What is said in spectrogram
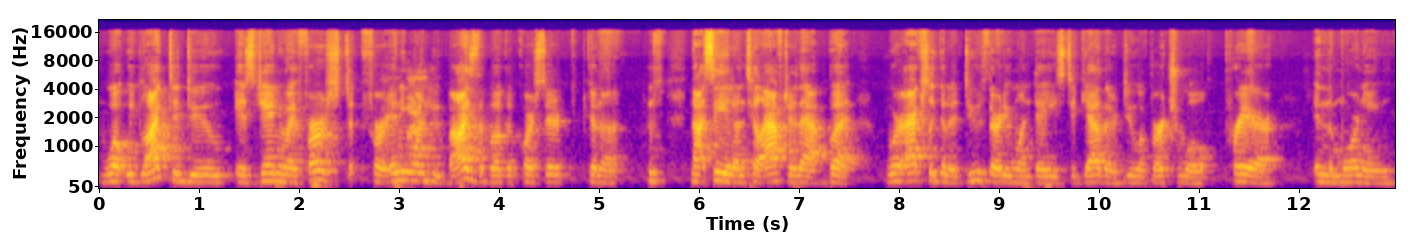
what we'd like to do is January 1st for anyone who buys the book. Of course, they're going to not see it until after that, but we're actually going to do 31 days together, do a virtual prayer in the morning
